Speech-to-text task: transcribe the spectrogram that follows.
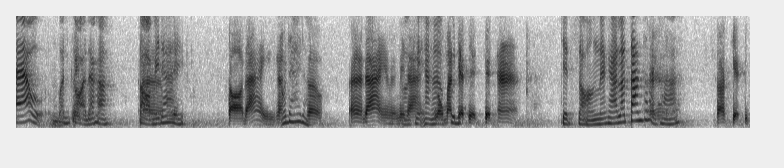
แล้ววันก่อนนะคะ ต่อไม่ได้ ต่อได้ก็เอาได้เหรอก็เออได้ไม่ไม่ได้โอเคอะลงมาคุณเจ็ดเจ็ดเจ็ดห้า72นะคะ แล้วต้านเท่าไหร่คะก็เจ็ดสิบ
